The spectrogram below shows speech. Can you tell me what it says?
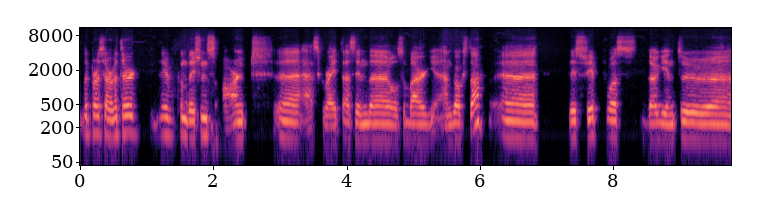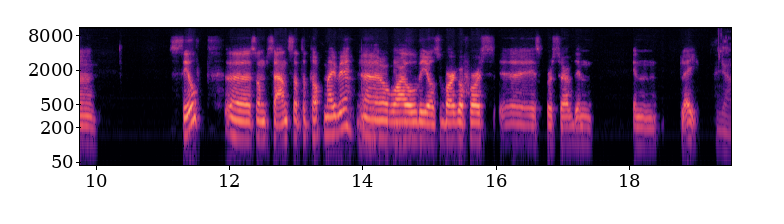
the preservative conditions aren't uh, as great as in the Oseberg and Gokstad. Uh, this ship was dug into uh, silt, uh, some sands at the top maybe, uh, Mhm. while the Oseberg, of course, uh, is preserved in in play. Yeah.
